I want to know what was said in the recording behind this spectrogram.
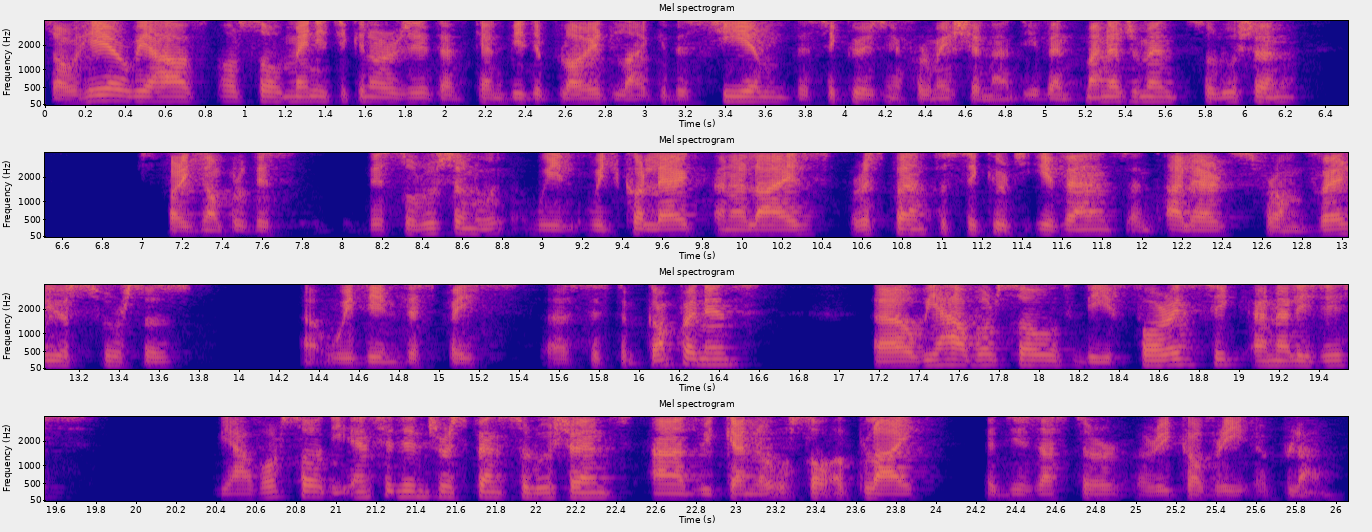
so here we have also many technologies that can be deployed, like the SIEM, the Security Information and Event Management solution. For example, this, this solution will, will collect, analyze, respond to security events and alerts from various sources uh, within the space uh, system components. Uh, we have also the forensic analysis. We have also the incident response solutions, and we can also apply a disaster recovery plan.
